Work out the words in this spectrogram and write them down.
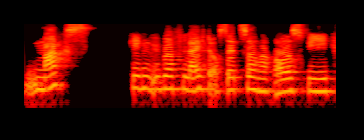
Max gegenüber vielleicht auch Sätze heraus wie,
